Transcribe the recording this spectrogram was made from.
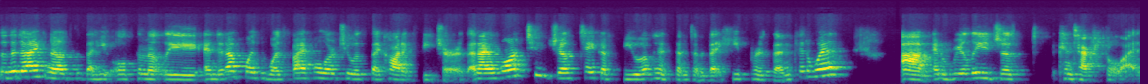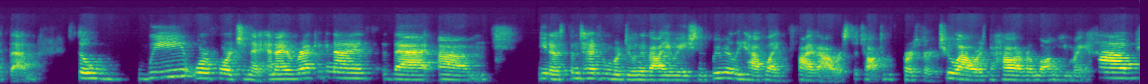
So the diagnosis that he ultimately ended up with was bipolar 2 with psychotic features. And I want to just take a few of his symptoms that he presented with um, and really just contextualize them. So we were fortunate, and I recognize that, um, you know, sometimes when we're doing evaluations, we really have like five hours to talk to the person or two hours or however long you might have,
